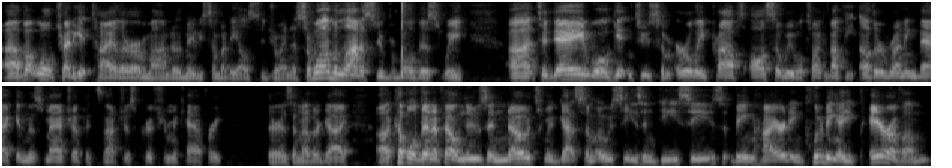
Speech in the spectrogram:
Uh, but we'll try to get Tyler, Armando, maybe somebody else to join us. So we'll have a lot of Super Bowl this week. Uh, today, we'll get into some early props. Also, we will talk about the other running back in this matchup. It's not just Christian McCaffrey. There is another guy. Uh, a couple of NFL news and notes. We've got some OCs and DCs being hired, including a pair of them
